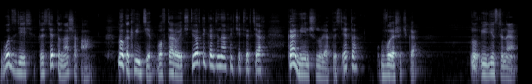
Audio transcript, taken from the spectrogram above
вот здесь. То есть это наша а. Но как видите, во второй и четвертой координатных четвертях k меньше нуля. То есть это v-шечка. Ну, единственное,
